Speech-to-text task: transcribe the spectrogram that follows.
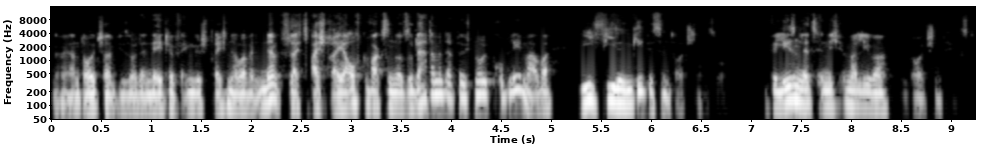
naja, ein Deutscher, wie soll der Native Englisch sprechen, aber wenn, ne, vielleicht zweisprachig aufgewachsen oder so, der hat damit natürlich null Probleme. Aber wie vielen geht es in Deutschland so? Wir lesen letztendlich immer lieber einen deutschen Text.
